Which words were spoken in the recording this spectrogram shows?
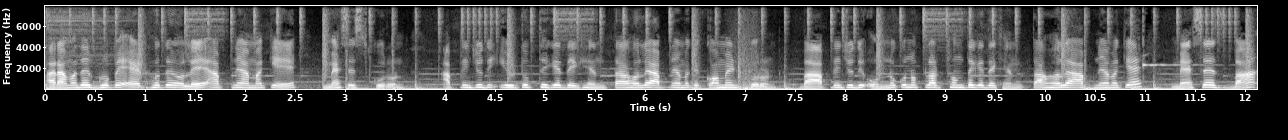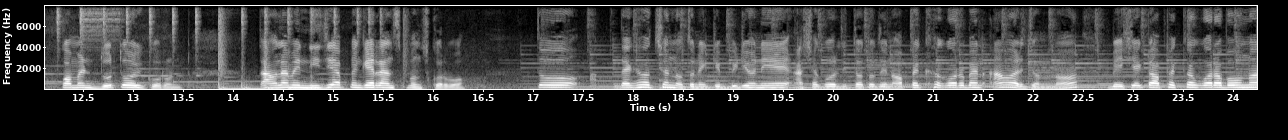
আর আমাদের গ্রুপে অ্যাড হতে হলে আপনি আমাকে মেসেজ করুন। আপনি যদি ইউটিউব থেকে দেখেন, তাহলে আপনি আমাকে কমেন্ট করুন। বা আপনি যদি অন্য কোনো প্ল্যাটফর্ম থেকে দেখেন, তাহলে আপনি আমাকে মেসেজ বা কমেন্ট দুটোই করুন। তাহলে আমি নিজে আপনাকে রেসপন্স করব। তো দেখা হচ্ছে নতুন একটি ভিডিও নিয়ে। আশা করি ততদিন অপেক্ষা করবেন আমার জন্য। বেশি একটা অপেক্ষা করাবো না,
